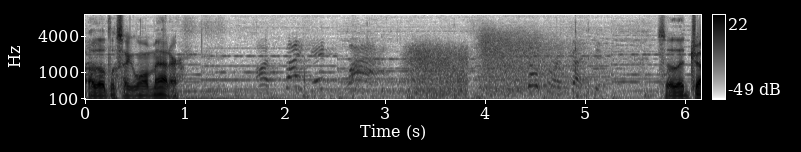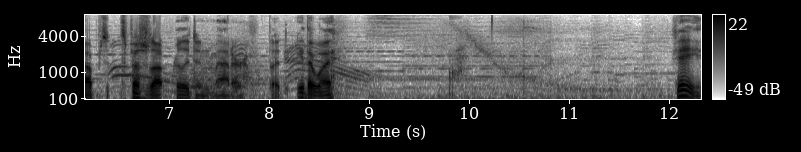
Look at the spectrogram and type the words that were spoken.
Although it looks like it won't matter. So that drop special drop really didn't matter. But either way. Okay.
